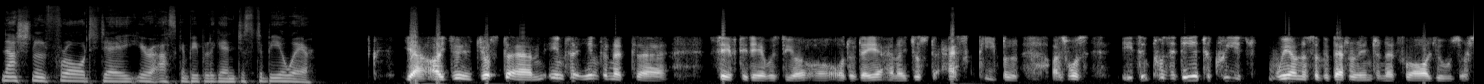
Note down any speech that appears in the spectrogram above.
National Fraud Day, you're asking people again just to be aware. Yeah, I do. just um, inter- internet uh, safety day was the other day, and I just asked people. I suppose it, was a day to create awareness of a better internet for all users,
